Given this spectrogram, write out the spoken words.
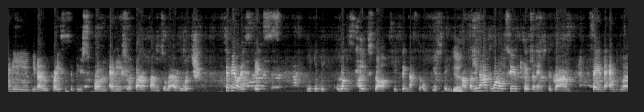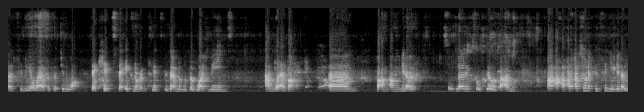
any, you know, racist abuse from any sort of Boro fans or whatever. Which, to be honest, it's you, you, once hate starts, you'd think that's the obvious thing yeah. to have. I mean, I had one or two kids on Instagram saying the N word to me or whatever, but you know what? They're kids. They're ignorant kids. They don't know what the word means and whatever. Um, but I'm, I'm, you know, sort of learning to sort of deal But. And I, I, I just want to continue, you know,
